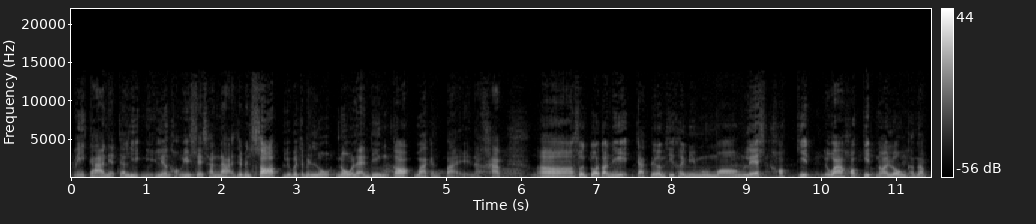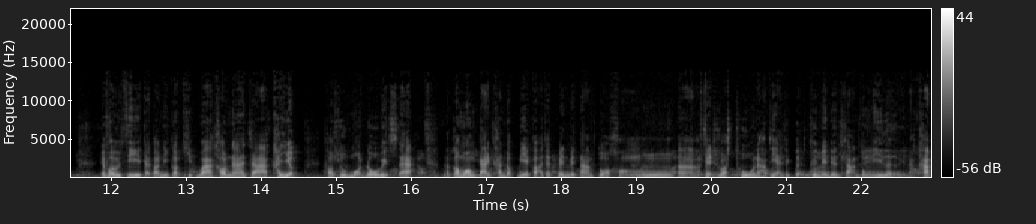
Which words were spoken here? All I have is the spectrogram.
อเมริกาเนี่ยจะหลีกหนีเรื่องของ recession ได้ จะเป็น soft หรือว่าจะเป็น no landing ก็ว่ากันไปนะครับส่วนตัวตอนนี้จากเดิมที่เคยมีมุมมอง less hawkish หรือว่า hawkish น้อยลงสำหรับ FOMC แต่ตอนนี้ก็คิดว่าเขาน่าจะขยับ เข้าสู่โหมดโดวิสแล้วแล้วก็มองการคัดดอกเบี้ยก็อาจจะเป็นไปตามตัวของเฟดรัสทูนะครับที่อาจจะเกิดขึ้นในเดือน 3 ตรงนี้เลยนะครับ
